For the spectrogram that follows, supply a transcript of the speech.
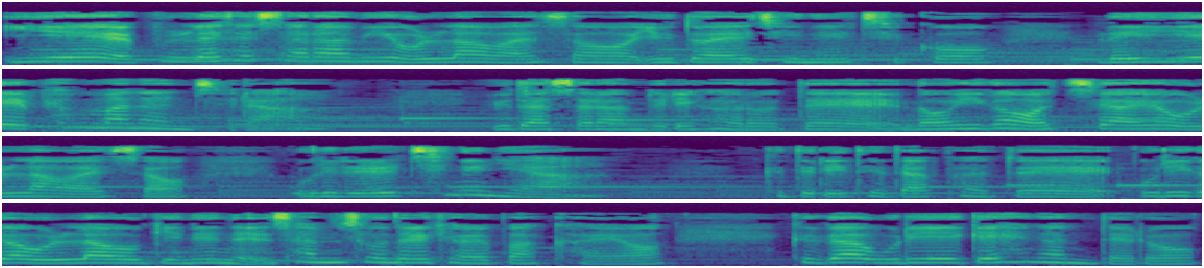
이에 블레셋 사람이 올라와서 유다의 진을 치고 레이의 편만한지라 유다 사람들이 가로되 너희가 어찌하여 올라와서 우리를 치느냐 그들이 대답하되 우리가 올라오기는 삼손을 결박하여 그가 우리에게 행한 대로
